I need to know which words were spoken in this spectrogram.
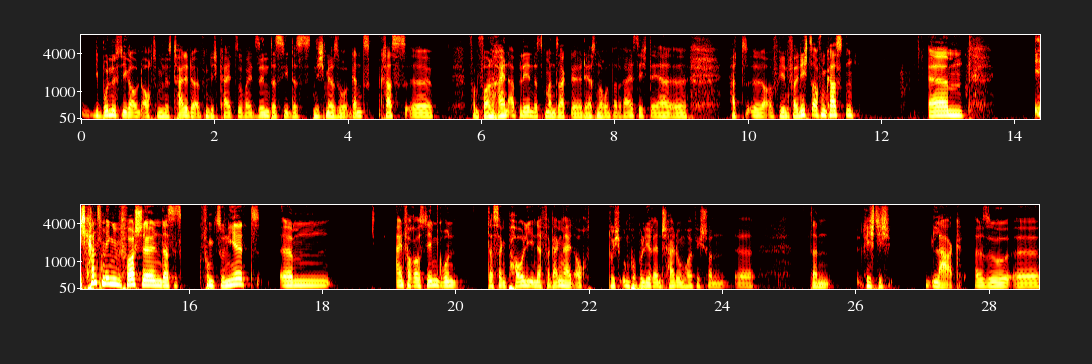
die Bundesliga und auch zumindest Teile der Öffentlichkeit so weit sind, dass sie das nicht mehr so ganz krass äh, von vornherein ablehnen, dass man sagt, äh, der ist noch unter 30, der äh, hat äh, auf jeden Fall nichts auf dem Kasten. Ähm, ich kann es mir irgendwie vorstellen, dass es funktioniert, ähm, einfach aus dem Grund, dass St. Pauli in der Vergangenheit auch durch unpopuläre Entscheidungen häufig schon äh, dann richtig lag. Also äh,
